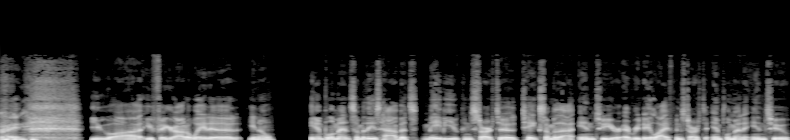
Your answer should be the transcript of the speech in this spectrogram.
right? You uh, you figure out a way to you know implement some of these habits. Maybe you can start to take some of that into your everyday life and start to implement it into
